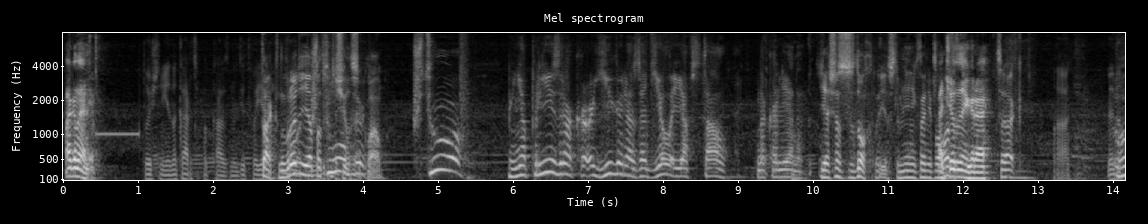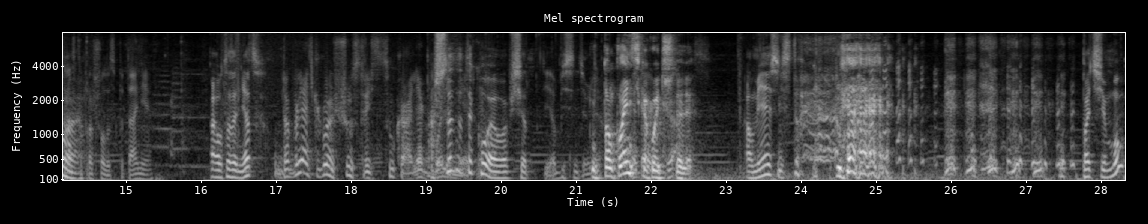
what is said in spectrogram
Погнали. Точно не на карте показано, где твоя. Так, ну вроде я подключился к вам. Что? Меня призрак Игоря задел, и я встал на колено. Я сейчас сдохну, если мне никто не А поможет. что за игра? Так, А, этот Ой. раз ты прошел испытание. а вот это нет? Да, блять, какой он шустрый, сука, Олег. А что это более-менее. такое вообще? Объясните мне. Том Клэнси какой-то, что ли? А у меня есть... Не сто- Почему?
